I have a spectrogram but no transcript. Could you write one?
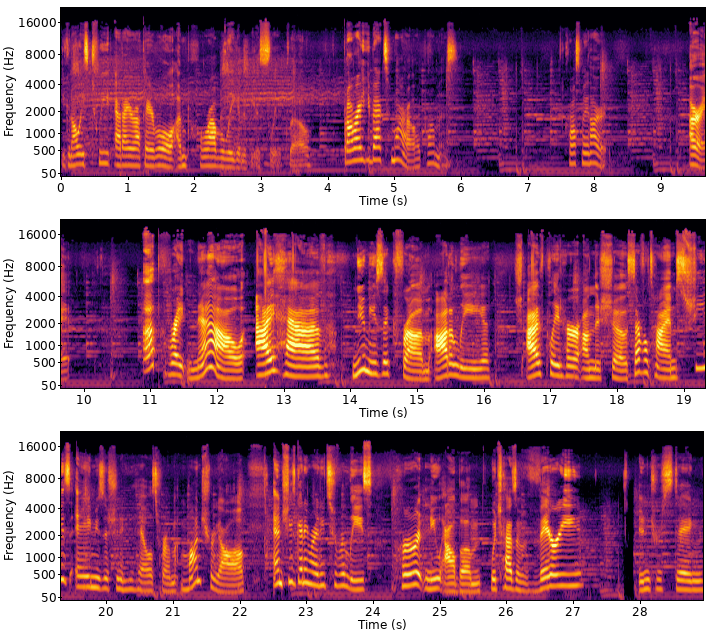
you can always tweet at iRockIRoll. I'm probably going to be asleep though, but I'll write you back tomorrow, I promise. Cross my heart. All right. Up right now, I have new music from Ada Lea. I've played her on this show several times. She's a musician who hails from Montreal, and she's getting ready to release her new album, which has a very interesting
